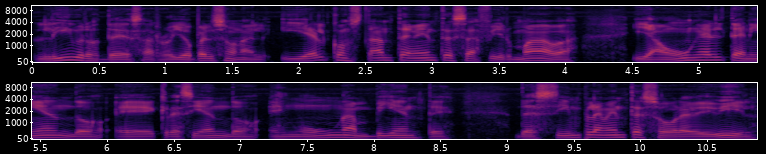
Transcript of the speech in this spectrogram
libros de desarrollo personal y él constantemente se afirmaba y aún él teniendo, eh, creciendo en un ambiente de simplemente sobrevivir,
